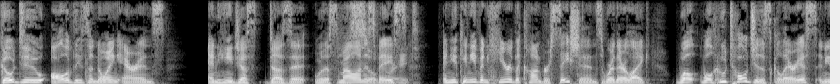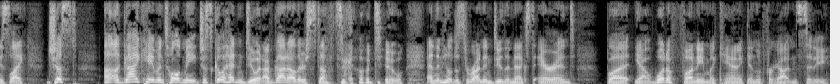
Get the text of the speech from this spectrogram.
Go do all of these annoying errands. And he just does it with a smile on his So face. great. And you can even hear the conversations where they're like, well, well, who told you this, Galerius? And he's like, just, uh, a guy came and told me, just go ahead and do it. I've got other stuff to go do. And then he'll just run and do the next errand. But yeah, what a funny mechanic in the Forgotten City.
